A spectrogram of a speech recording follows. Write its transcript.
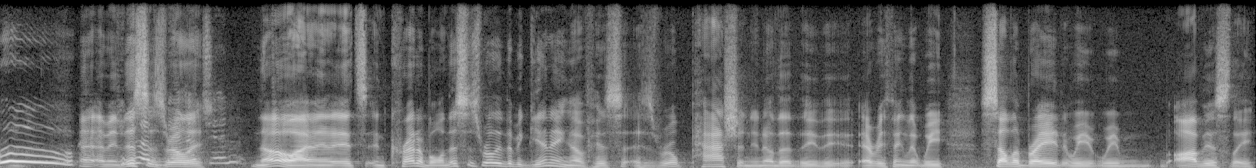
mm-hmm. woo! I mean, Can this is really no. I mean, it's incredible, and this is really the beginning of his his real passion. You know, the the, the everything that we celebrate. We we obviously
